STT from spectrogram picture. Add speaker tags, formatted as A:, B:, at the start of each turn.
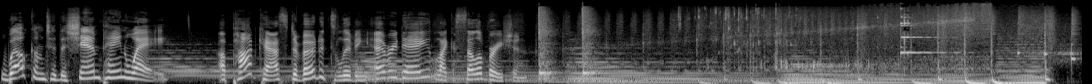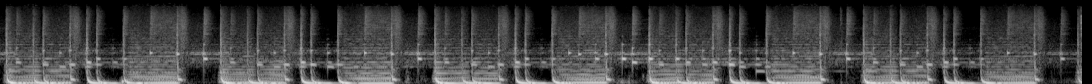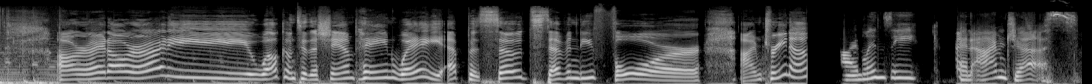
A: Welcome to the Champagne Way.
B: a podcast devoted to living every day like a celebration. All right, all righty. Welcome to the Champagne Way, episode 74. I'm Trina.
A: I'm Lindsay.
C: And I'm Jess.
